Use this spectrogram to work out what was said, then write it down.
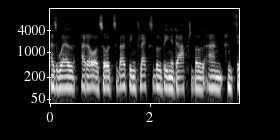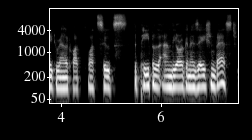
as well at all. So it's about being flexible, being adaptable, and and figuring out what what suits the people and the organization best.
